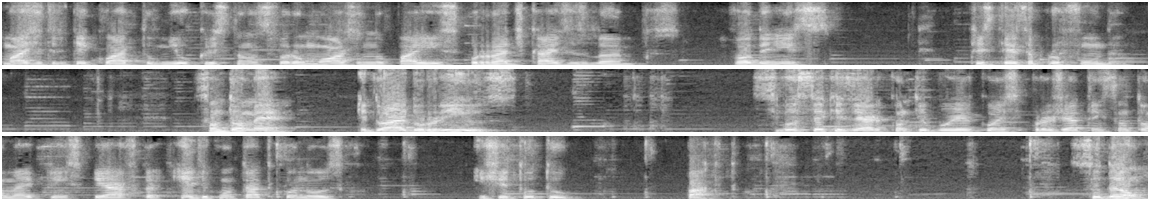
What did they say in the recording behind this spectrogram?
Mais de 34 mil cristãos foram mortos no país por radicais islâmicos. Valdeniz, tristeza profunda. São Tomé, Eduardo Rios. Se você quiser contribuir com esse projeto em São Tomé e Príncipe África, entre em contato conosco. Instituto Pacto. Sudão,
